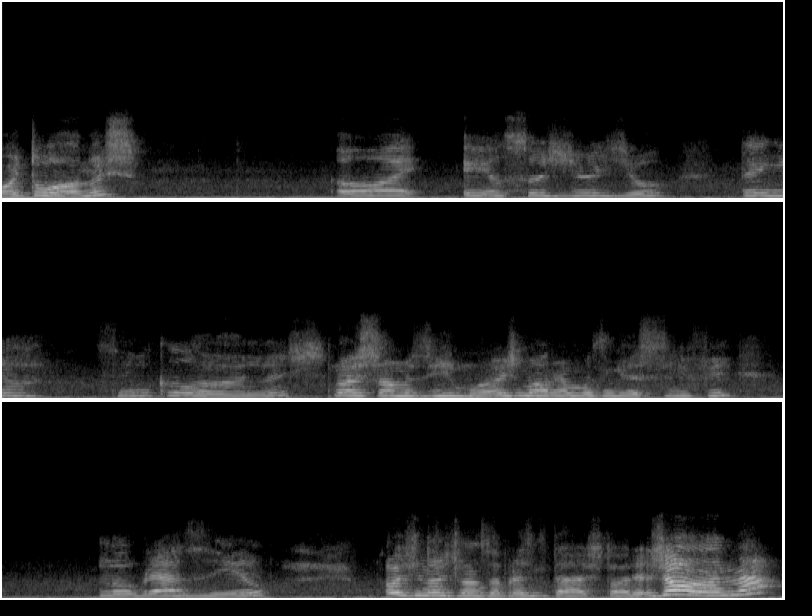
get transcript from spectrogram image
oito anos. Oi, eu sou Juju, tenho cinco anos. Nós somos irmãs, moramos em Recife, no Brasil. Hoje nós vamos apresentar a história Joana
